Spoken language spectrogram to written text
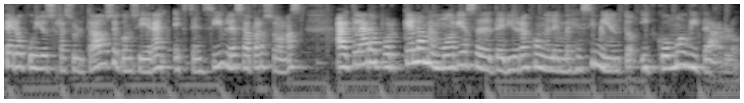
pero cuyos resultados se consideran extensibles a personas, aclara por qué la memoria se deteriora con el envejecimiento y cómo evitarlo.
